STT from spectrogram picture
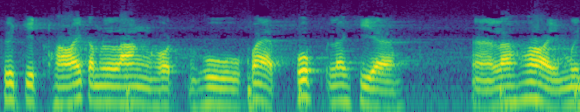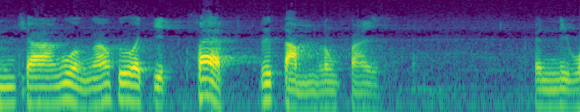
คือจิตถอยกำลังหดหูแฟบฟุบและเหี่ยละห้อยมึนชาง่วงเหงาคือว่าจิตแฟบหรือต่ำลงไป เป็นนิว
